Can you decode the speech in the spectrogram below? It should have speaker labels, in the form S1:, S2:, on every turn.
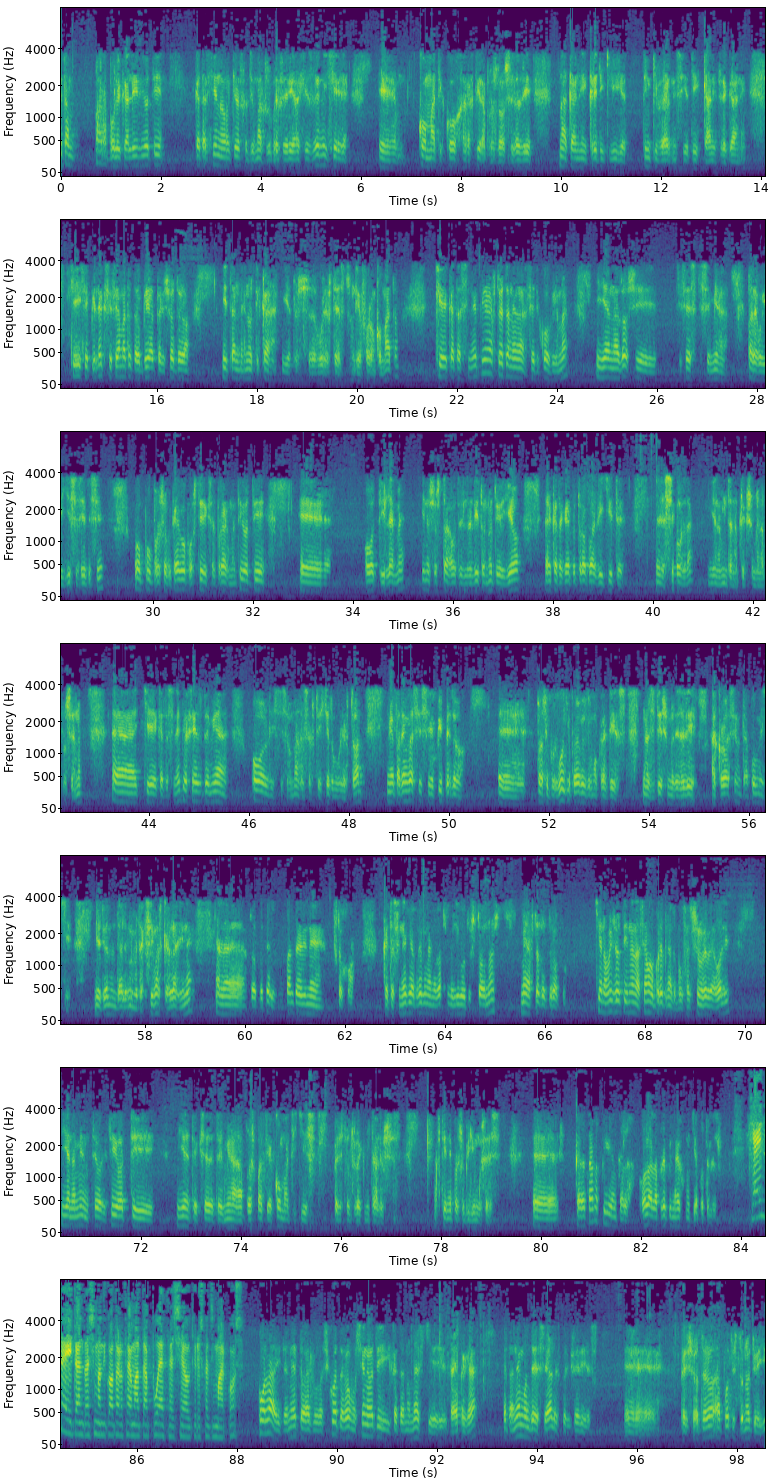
S1: ήταν πάρα πολύ καλή διότι καταρχήν ο κ. Χατζημάρκος ο Περιφερειάρχης δεν είχε ε, κομματικό χαρακτήρα προσδώσει, δηλαδή να κάνει κριτική για την κυβέρνηση, γιατί κάνει τι δεν κάνει. Και είχε επιλέξει θέματα τα οποία περισσότερο ήταν ενωτικά για τους βουλευτές των διαφόρων κομμάτων και κατά συνέπεια αυτό ήταν ένα θετικό βήμα για να δώσει τη θέση της σε μια παραγωγική συζήτηση όπου προσωπικά εγώ υποστήριξα πράγματι ότι ε, ό,τι λέμε είναι σωστά, ότι δηλαδή το Νότιο Αιγαίο ε, κατά κάποιο τρόπο αδικείται ε, σε όλα για να μην τα αναπτύξουμε ένα προς ένα ε, και κατά συνέπεια χρειάζεται μια όλη της ομάδας αυτής και των βουλευτών μια παρέμβαση σε επίπεδο ε, Πρωθυπουργού και Πρόεδρου Δημοκρατίας. Να ζητήσουμε δηλαδή ακρόαση, να τα πούμε εκεί. Γιατί όταν τα λέμε μεταξύ μας, καλά είναι, αλλά το αποτέλεσμα πάντα είναι φτωχό. Κατά συνέπεια πρέπει να ανεβάσουμε λίγο τους τόνους με αυτόν τον τρόπο. Και νομίζω ότι είναι ένα θέμα που πρέπει να το αποφασίσουν βέβαια όλοι για να μην θεωρηθεί ότι γίνεται, ξέρετε, μια προσπάθεια κομματικής περισσότερη εκμετάλλευσης. Αυτή είναι η προσωπική μου θέση. Ε, κατά τα άλλα πήγαινε καλά. Όλα αλλά πρέπει να έχουμε και αποτελέσμα.
S2: Ποια είναι, ήταν τα σημαντικότερα θέματα που έθεσε ο κ. Χατζημάρκος;
S1: Πολλά ήταν. Το βασικότερο όμως είναι ότι οι κατανομές και τα έργα κατανέμονται σε άλλες περιφέρειες ε, περισσότερο από ό,τι στο Νότιο Αιγαίο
